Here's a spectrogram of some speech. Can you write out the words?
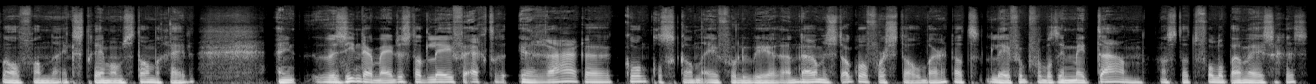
wel van de extreme omstandigheden. En we zien daarmee dus dat leven echt in rare kronkels kan evolueren. En daarom is het ook wel voorstelbaar dat leven bijvoorbeeld in methaan, als dat volop aanwezig is,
